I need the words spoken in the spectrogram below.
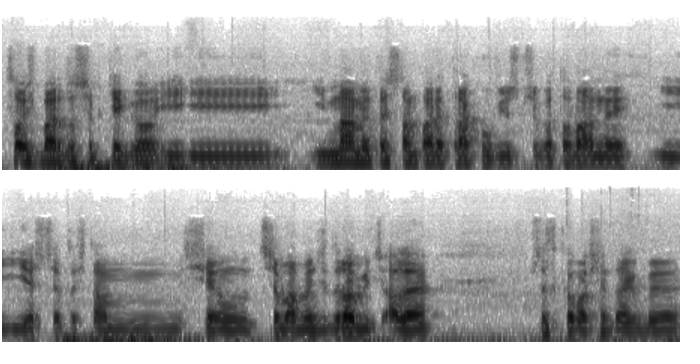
coś bardzo szybkiego i, i, i mamy też tam parę traków już przygotowanych i jeszcze coś tam się trzeba będzie dorobić, ale wszystko właśnie tak jakby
